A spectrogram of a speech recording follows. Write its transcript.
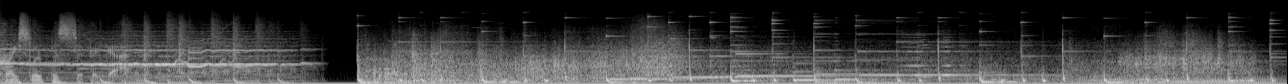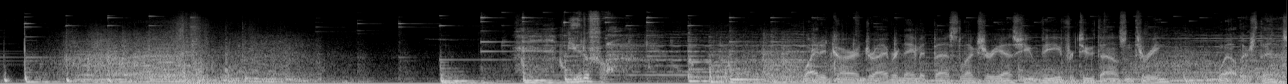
Chrysler Pacifica. Driver Best Luxury SUV for 2003? Well, there's this.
